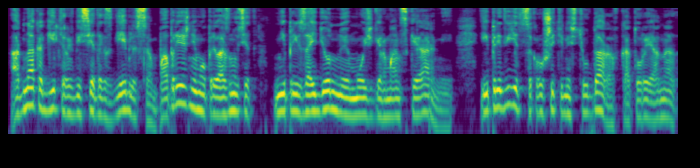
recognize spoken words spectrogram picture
Однако Гитлер в беседах с Геббельсом по-прежнему превозносит непревзойденную мощь германской армии и предвидит сокрушительность ударов, которые она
